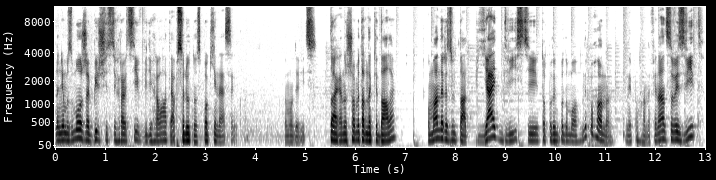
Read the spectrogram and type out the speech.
на ньому зможе більшість гравців відігравати абсолютно спокійнесенько. Тому дивіться. Так, а ну що ми там накидали? Командний результат 5200, топ-1 по домогу. Непогано, непогано. Фінансовий звіт.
